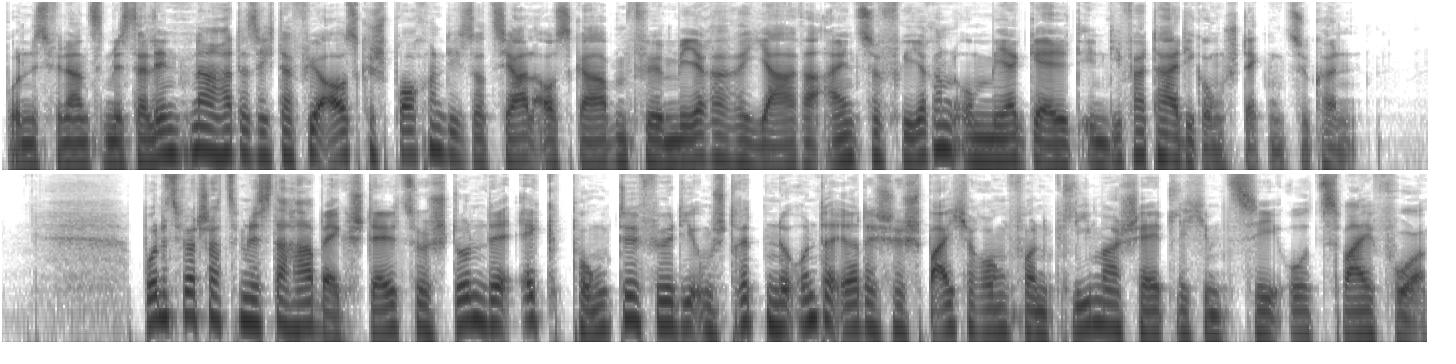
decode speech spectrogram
Bundesfinanzminister Lindner hatte sich dafür ausgesprochen, die Sozialausgaben für mehrere Jahre einzufrieren, um mehr Geld in die Verteidigung stecken zu können. Bundeswirtschaftsminister Habeck stellt zur Stunde Eckpunkte für die umstrittene unterirdische Speicherung von klimaschädlichem CO2 vor.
